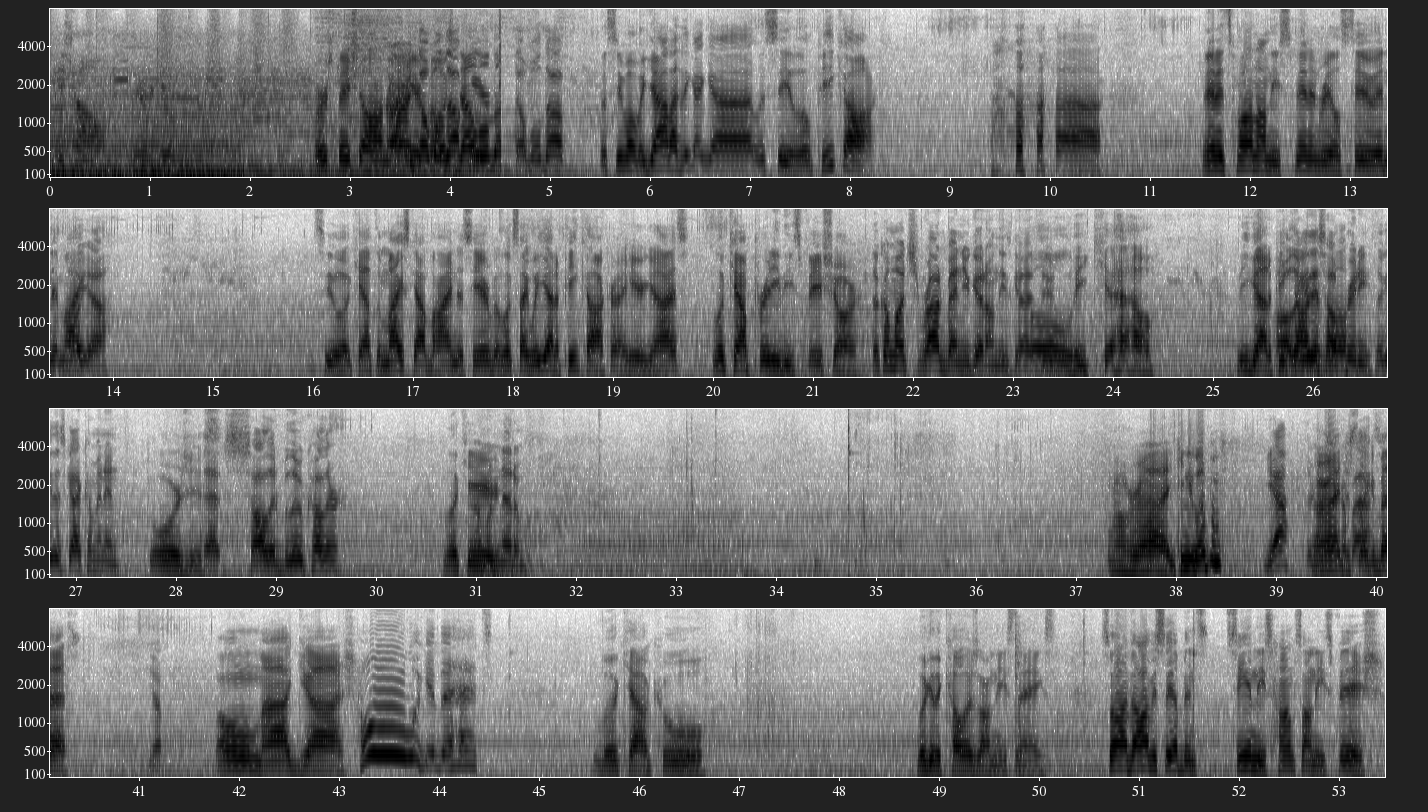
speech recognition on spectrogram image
Fish on. There we go. First fish on right All right, here, doubled folks. up doubled up. Doubled up. Let's see what we got. I think I got, let's see, a little peacock. Man, it's fun on these spinning reels too, isn't it, Mike? Oh yeah. Let's see what Captain Mike's got behind us here, but looks like we got a peacock right here, guys. Look how pretty these fish are. Look how much rod bend you get on these guys, dude. Holy cow. You got a peacock Oh, look at this, well? how pretty. Look at this guy coming in. Gorgeous. That solid blue color. Look here. I'm gonna net him. All right, can you lip them? Yeah. they're All right, just like a bass. Yep. Oh my gosh. Oh, look at that. Look how cool. Look at the colors on these things. So I've obviously I've been seeing these humps on these fish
